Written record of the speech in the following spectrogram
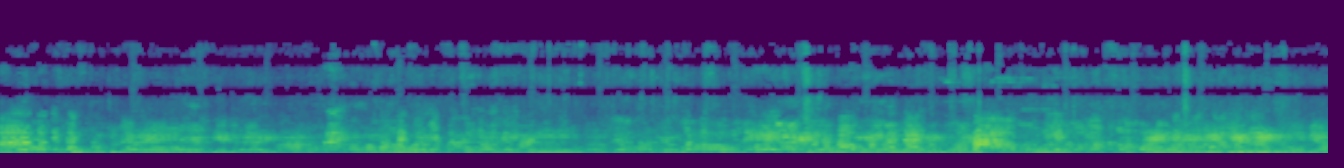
มาก็จะได้ผู้ชุดอะไรเรียนอะไรมาเอามามาด้วยเอาการเรียนเดินจังหวะเดินสาวไปเอาไหนนี่เรียนนี่หนูยา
